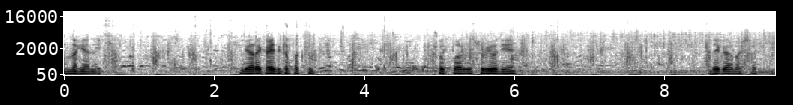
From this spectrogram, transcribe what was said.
Sonunda geldik. Bir ara kaydı kapattım. Çok fazla sürüyor diye. Tekrar başlattım.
